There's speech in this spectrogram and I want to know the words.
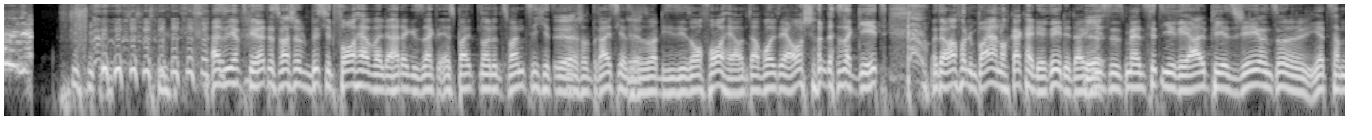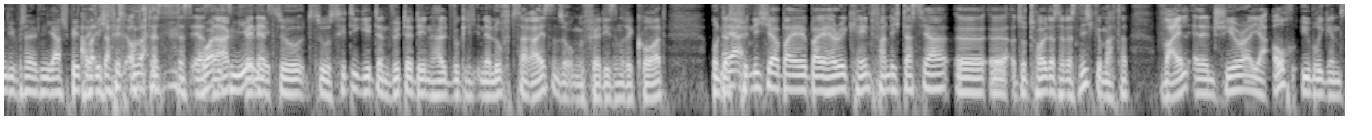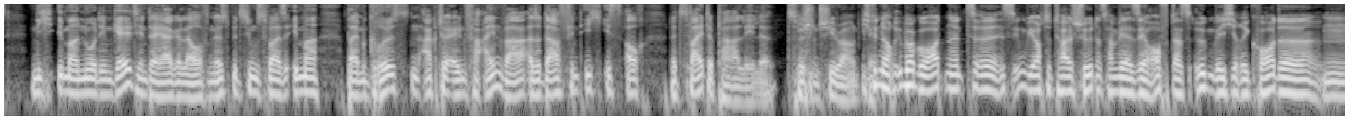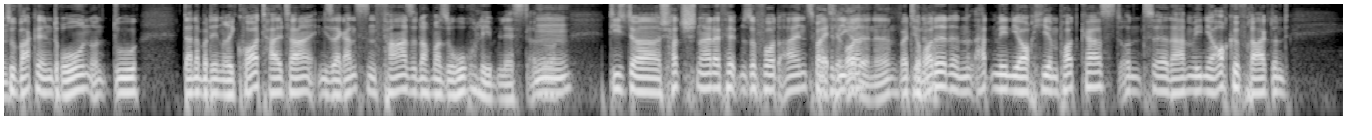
Also ihr habt gehört, das war schon ein bisschen vorher, weil da hat er gesagt, er ist bald 29, jetzt ist Ja. er schon 30, also Ja. das war die Saison vorher und da wollte er auch schon, dass er geht und da war von den Bayern noch gar keine Rede, da Ja. hieß es Man City, Real, PSG und so, jetzt haben die wahrscheinlich ein Jahr später Aber ich gedacht, finde auch, dass, dass er sagt, wenn er zu, zu City geht, dann wird er den halt wirklich in der Luft zerreißen, so ungefähr, diesen Rekord. Und das finde ich ja bei, bei Harry Kane, fand ich das ja äh, äh, so toll, dass er das nicht gemacht hat, weil Alan Shearer ja auch übrigens nicht immer nur dem Geld hinterhergelaufen ist, beziehungsweise immer beim größten aktuellen Verein war. Also da finde ich, ist auch eine zweite Parallele zwischen Shearer und Ich finde auch übergeordnet äh, ist irgendwie auch total schön, das haben wir ja sehr oft, dass irgendwelche Rekorde Mhm. zu wackeln drohen und du dann aber den Rekordhalter in dieser ganzen Phase nochmal so hochleben lässt. Also Mhm. Dieter Schatzschneider fällt mir sofort ein, zweite Bei Liga. Terodde, ne? Bei Genau. Terodde, dann hatten wir ihn ja auch hier im Podcast und äh, da haben wir ihn ja auch gefragt und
